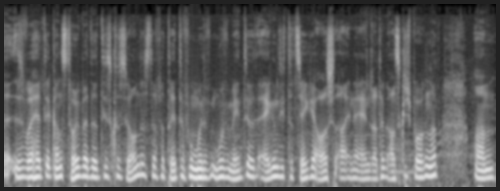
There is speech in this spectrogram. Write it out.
äh, es war heute ganz toll bei der Diskussion, dass der Vertreter vom Movimento eigentlich tatsächlich aus, eine Einladung ausgesprochen hat an,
